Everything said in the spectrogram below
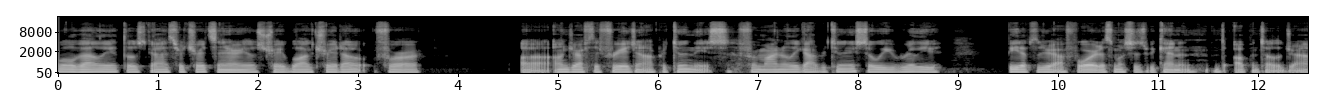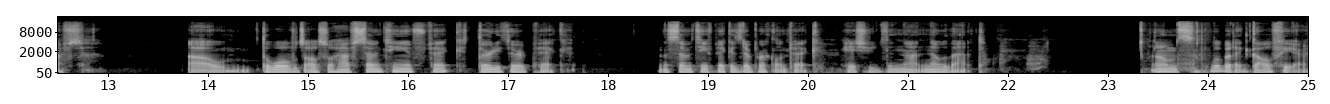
we'll evaluate those guys for trade scenarios, trade block, trade out for uh, undrafted free agent opportunities, for minor league opportunities. So we really beat up the draft board as much as we can and up until the drafts. Uh, the Wolves also have 17th pick, 33rd pick. The 17th pick is the Brooklyn pick, in case you did not know that. Um, it's a little bit of golf here.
